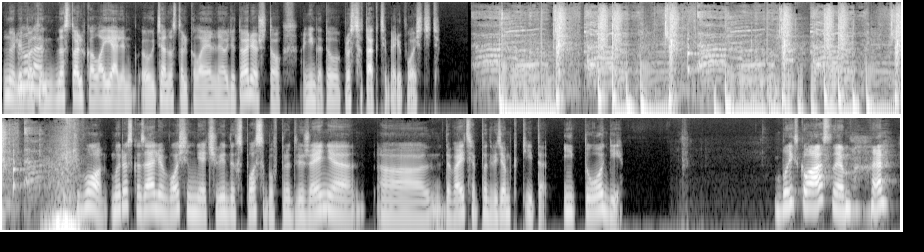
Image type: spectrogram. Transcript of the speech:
ну, либо ну, да. ты настолько лоялен, у тебя настолько лояльная аудитория, что они готовы просто так тебя репостить. Чего? Мы рассказали 8 неочевидных способов продвижения. А, давайте подведем какие-то итоги. Быть классным.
